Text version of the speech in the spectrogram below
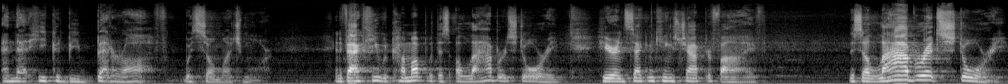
and that he could be better off with so much more. In fact, he would come up with this elaborate story here in 2 Kings chapter 5. This elaborate story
